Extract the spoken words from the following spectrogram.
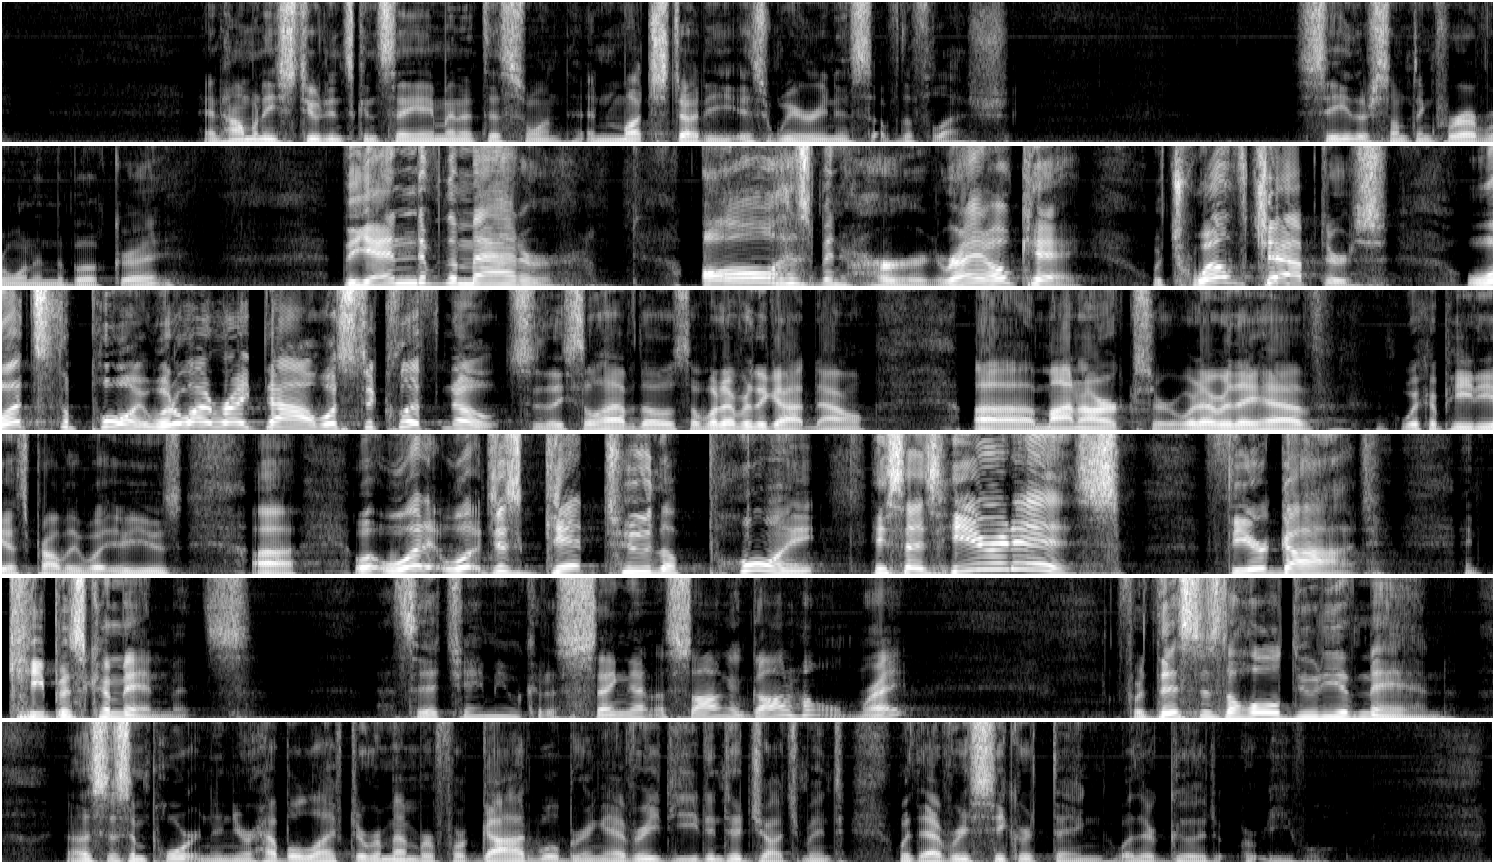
And how many students can say amen at this one? And much study is weariness of the flesh. See, there's something for everyone in the book, right? The end of the matter. All has been heard, right? Okay, with 12 chapters, what's the point? What do I write down? What's the cliff notes? Do they still have those? Or whatever they got now. Uh, monarchs or whatever they have. Wikipedia is probably what you use. Uh, what, what, what, just get to the point. He says, Here it is fear God and keep his commandments. That's it, Jamie. We could have sang that in a song and gone home, right? For this is the whole duty of man. Now, this is important in your Hebel life to remember, for God will bring every deed into judgment with every secret thing, whether good or evil.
